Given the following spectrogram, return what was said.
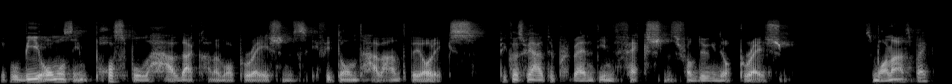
it will be almost impossible to have that kind of operations if you don't have antibiotics because we have to prevent infections from doing the operation. It's one aspect.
